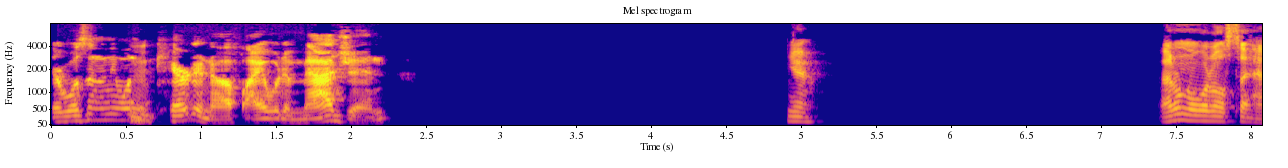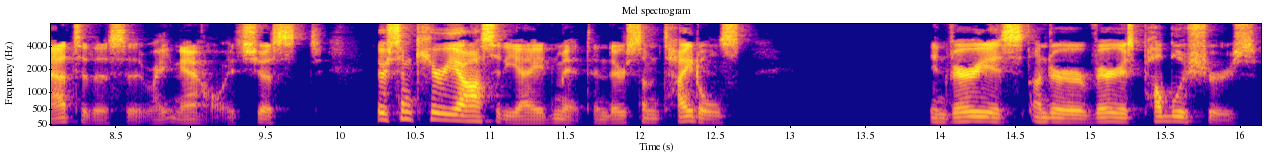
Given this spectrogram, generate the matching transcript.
There wasn't anyone who hmm. cared enough, I would imagine. Yeah. I don't know what else to add to this uh, right now. It's just there's some curiosity, I admit, and there's some titles in various under various publishers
